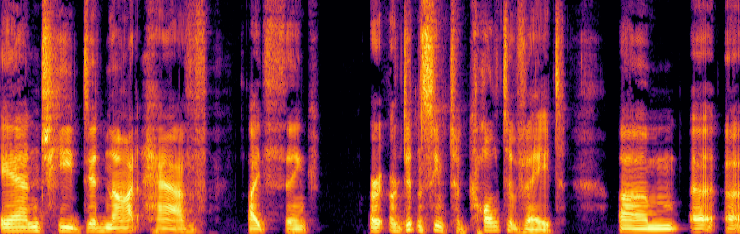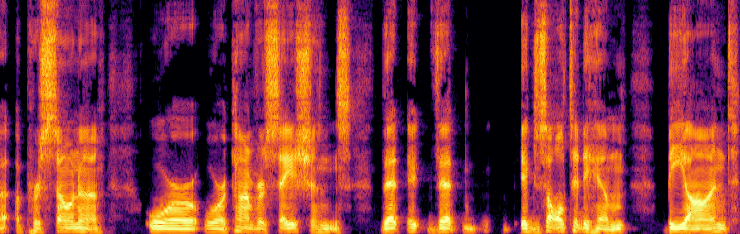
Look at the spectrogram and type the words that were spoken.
and he did not have, I think, or, or didn't seem to cultivate um, a, a, a, persona or or conversations that that exalted him beyond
